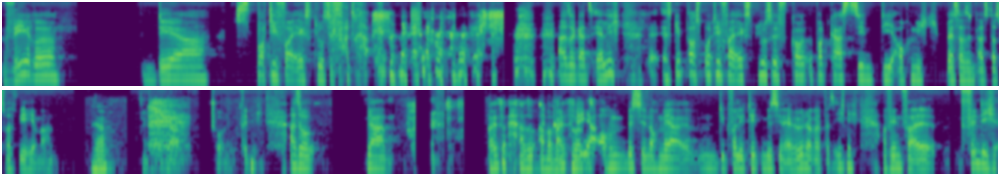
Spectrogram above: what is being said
wäre der Spotify-Exclusive-Vertrag. also ganz ehrlich, es gibt auch Spotify-Exclusive-Podcasts, die, die auch nicht besser sind als das, was wir hier machen. Ja. Ja, schon, finde ich. Also, ja. Weißt du, also, aber weißt du was? ja auch ein bisschen noch mehr die Qualität ein bisschen erhöhen, aber was weiß ich nicht. Auf jeden Fall finde ich,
